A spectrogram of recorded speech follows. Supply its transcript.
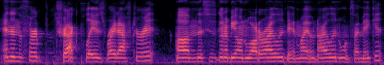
And then the third track plays right after it. Um, this is going to be on Water Island and my own island once I make it.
